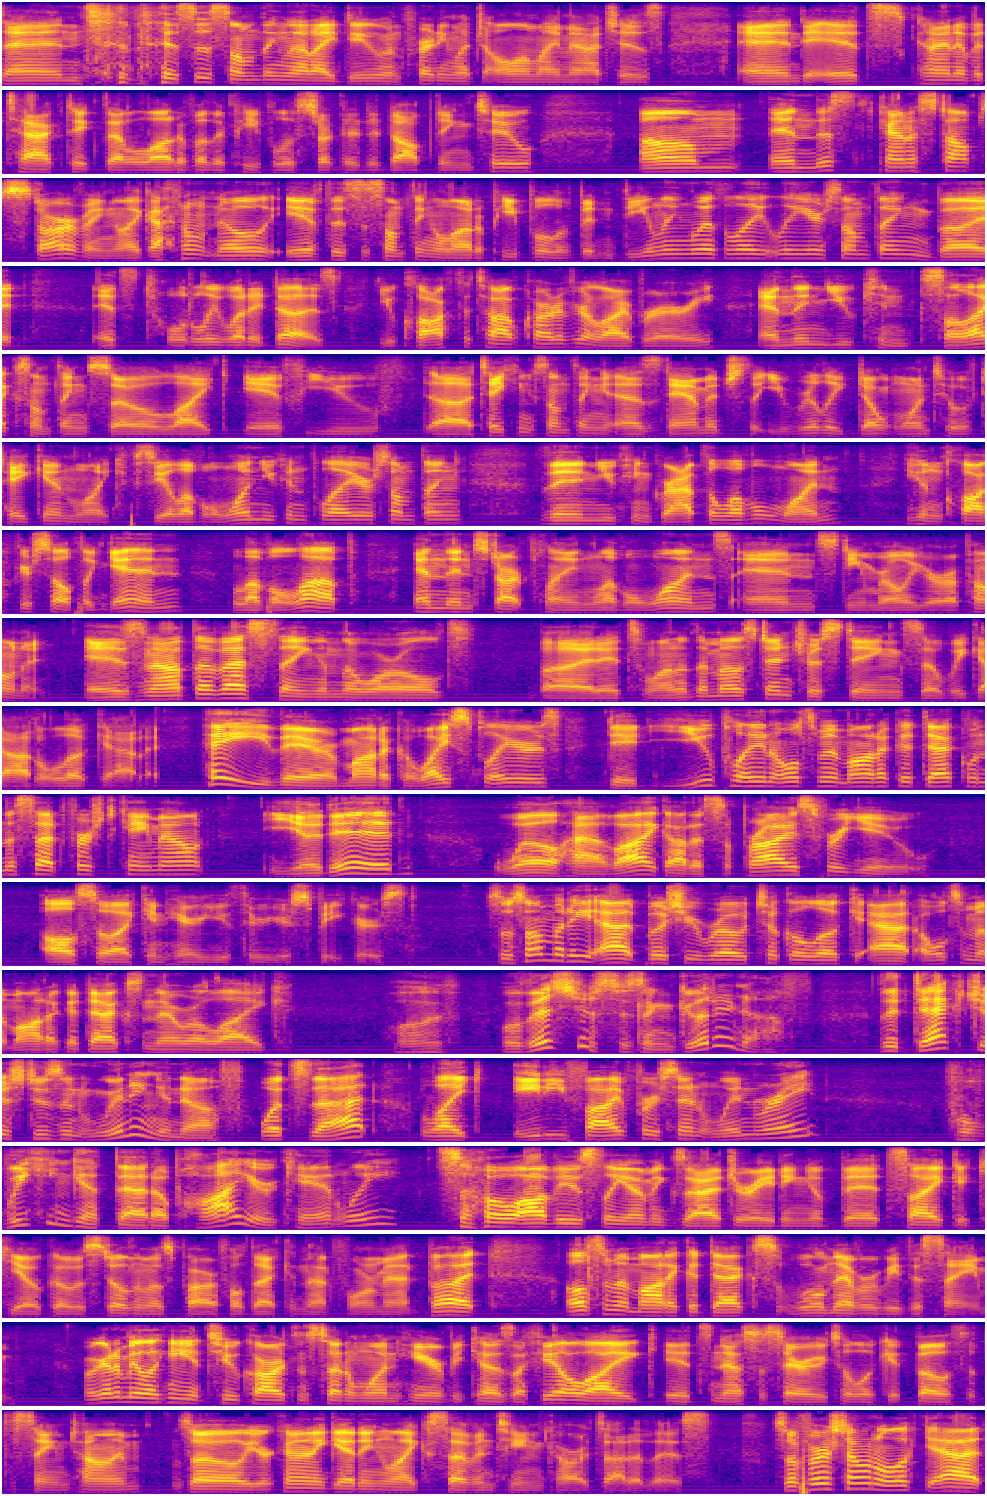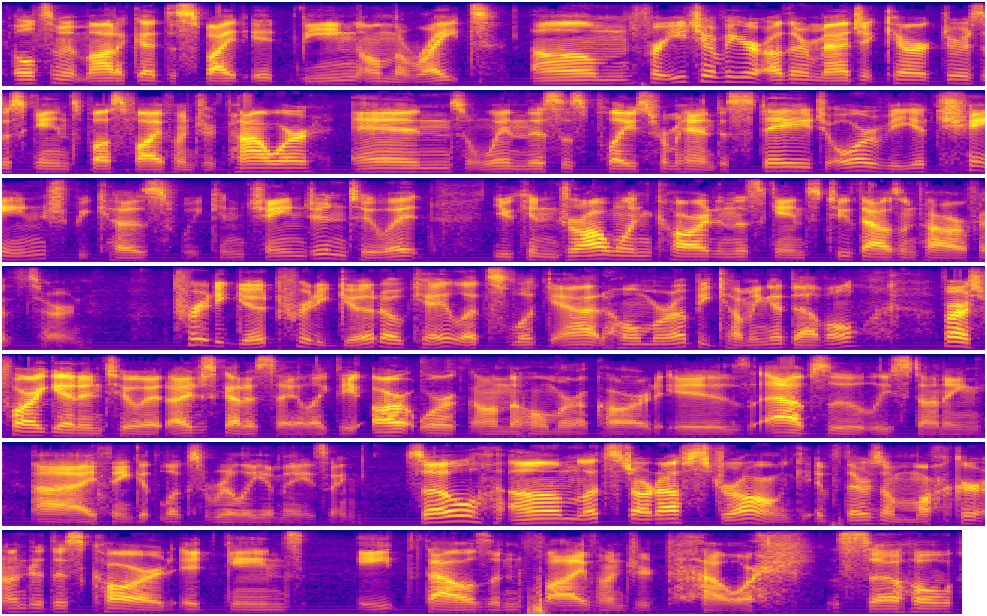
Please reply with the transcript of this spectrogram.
And this is something that I do in pretty much all of my matches, and it's kind of a tactic that a lot of other people have started adopting too. Um, and this kind of stops starving. Like, I don't know if this is something a lot of people have been dealing with lately or something, but it's totally what it does. You clock the top card of your library, and then you can select something. So, like if you've uh, taking something as damage that you really don't want to have taken, like if you see a level one you can play or something, then you can grab the level one. You can clock yourself again, level up, and then start playing level ones and steamroll your opponent. It's not the best thing in the world, but it's one of the most interesting, so we gotta look at it. Hey there, Madoka Weiss players! Did you play an Ultimate Madoka deck when the set first came out? You did? Well, have I got a surprise for you. Also, I can hear you through your speakers. So somebody at Bushiroad took a look at Ultimate Madoka decks and they were like, well, well, this just isn't good enough. The deck just isn't winning enough. What's that? Like 85% win rate? Well, we can get that up higher, can't we? So obviously I'm exaggerating a bit. Sayaka Kyoko is still the most powerful deck in that format, but Ultimate Madoka decks will never be the same. We're going to be looking at two cards instead of one here because I feel like it's necessary to look at both at the same time. So you're kind of getting like 17 cards out of this. So first I want to look at Ultimate Madoka despite it being on the right. Um, for each of your other magic characters, this gains plus 500 power, and when this is placed from hand to stage or via change, because we can change into it, you can draw one card and this gains 2000 power for the turn. Pretty good, pretty good. Okay, let's look at Homura becoming a devil. First, before I get into it, I just gotta say, like, the artwork on the Homura card is absolutely stunning. I think it looks really amazing. So, um, let's start off strong. If there's a marker under this card, it gains 8,500 power. so,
